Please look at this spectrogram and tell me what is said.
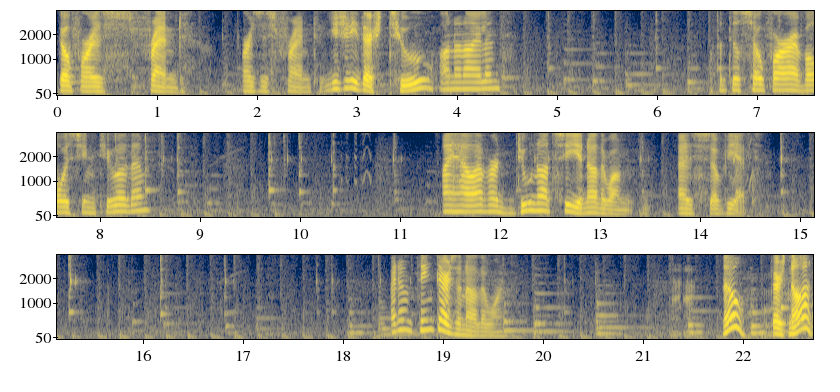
Go for his friend. Where's his friend? Usually there's two on an island. Up until so far, I've always seen two of them. I, however, do not see another one as of yet. I don't think there's another one. No, there's not.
